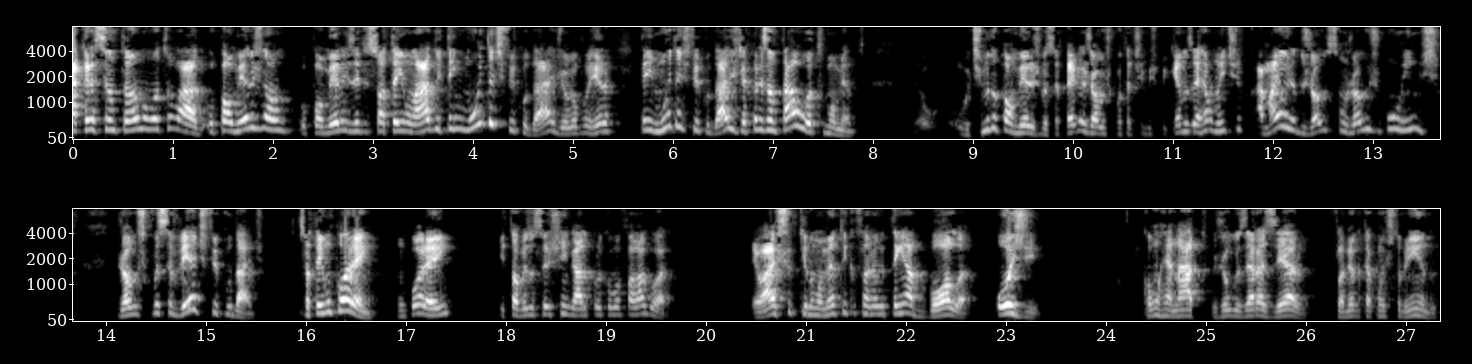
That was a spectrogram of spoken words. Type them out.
acrescentando um outro lado. O Palmeiras não. O Palmeiras ele só tem um lado e tem muita dificuldade, o Abel Ferreira tem muita dificuldade de apresentar o outro momento. O time do Palmeiras, você pega jogos contra times pequenos, é realmente, a maioria dos jogos são jogos ruins. Jogos que você vê a dificuldade. Só tem um porém. Um porém, e talvez eu seja xingado pelo que eu vou falar agora. Eu acho que no momento em que o Flamengo tem a bola, hoje, com o Renato, jogo 0 a 0 o Flamengo está construindo,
